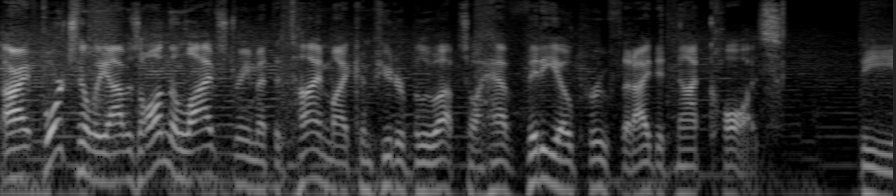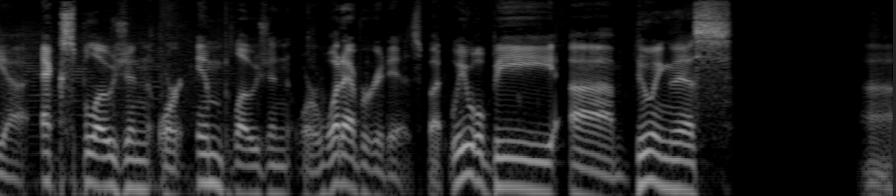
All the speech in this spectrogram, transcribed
All right, fortunately, I was on the live stream at the time my computer blew up, so I have video proof that I did not cause the uh, explosion or implosion or whatever it is. But we will be uh, doing this uh,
